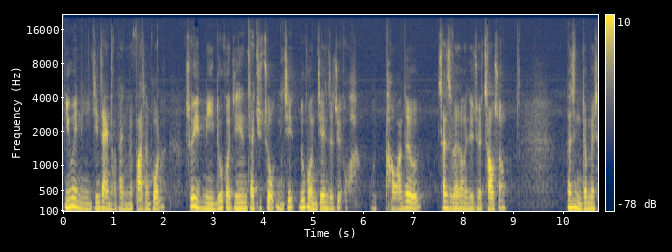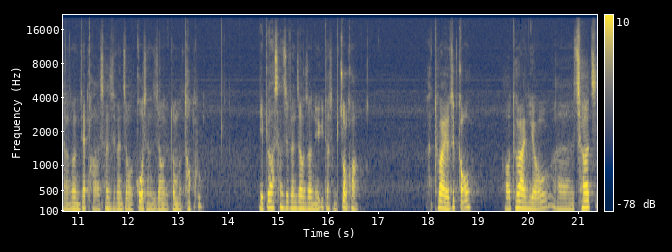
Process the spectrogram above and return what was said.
因为你已经在脑袋里面发生过了，所以你如果今天再去做，你今如果你今天只觉得哇，我跑完这三十分钟你就觉得超爽，但是你都没有想说你在跑了三十分钟的过程之中有多么痛苦，你不知道三十分钟的时候你遇到什么状况，突然有只狗，哦，突然有呃车子，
